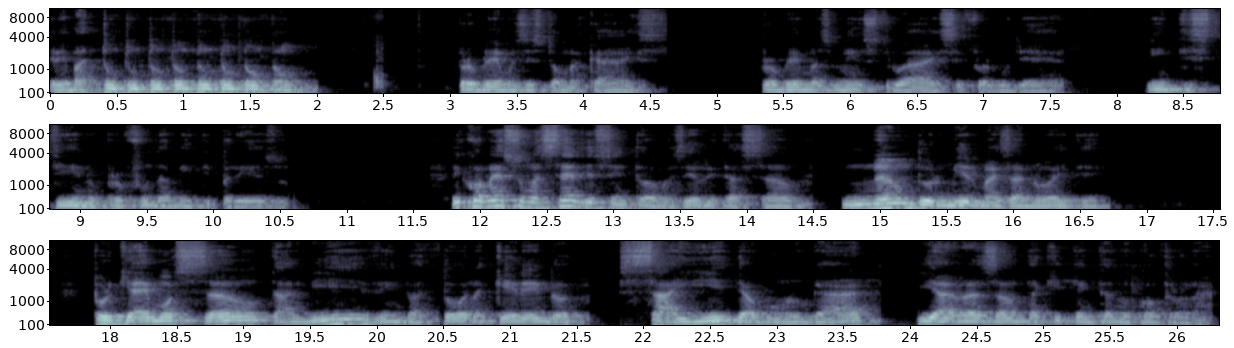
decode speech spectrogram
Ele bate tum-tum, tum-tum, tum-tum, tum-tum. Problemas estomacais, problemas menstruais, se for mulher, intestino profundamente preso e começa uma série de sintomas, irritação, não dormir mais à noite, porque a emoção está ali vindo à tona, querendo sair de algum lugar e a razão está aqui tentando controlar.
